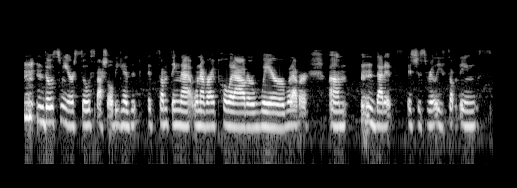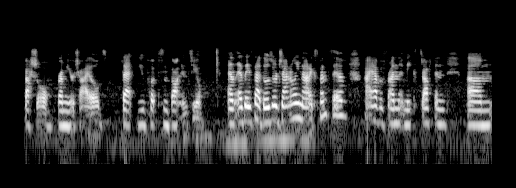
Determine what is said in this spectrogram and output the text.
those to me are so special because it's it's something that whenever I pull it out or wear or whatever, um, that it's it's just really something special from your child that you put some thought into. And as I said, those are generally not expensive. I have a friend that makes stuff in um,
